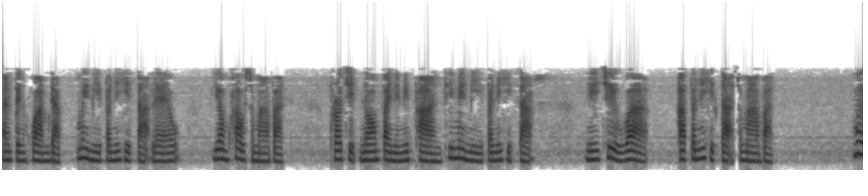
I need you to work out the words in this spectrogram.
อันเป็นความดับไม่มีปณิหิตะแล้ว ย่อมเข้าสมาบัติ เพราะจิตน้อมไปในนิพพานที่ไม่มีปณิหิตะ นี้ชื่อว่าอปนิหิตะสมาบัติ เมื่อ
